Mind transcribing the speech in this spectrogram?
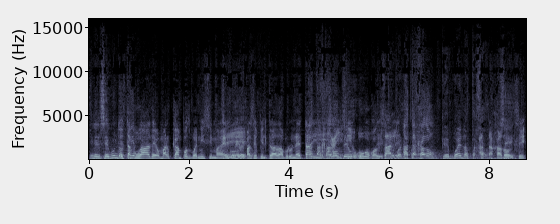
en el segundo Esta jugada de Omar Campos buenísima, ¿eh? El pase filtrado a Bruneta y, ahí sí, Hugo, González. Qué atajadón. Qué buen atajadón. Atajadón, sí.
